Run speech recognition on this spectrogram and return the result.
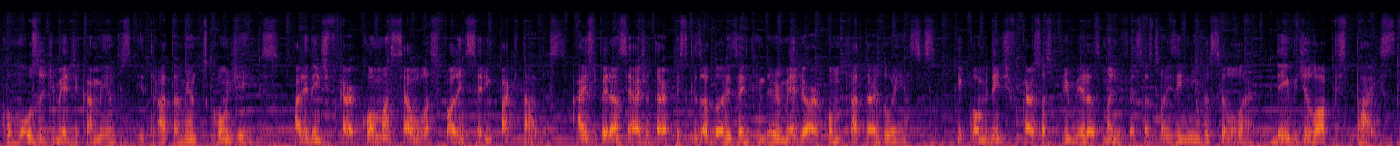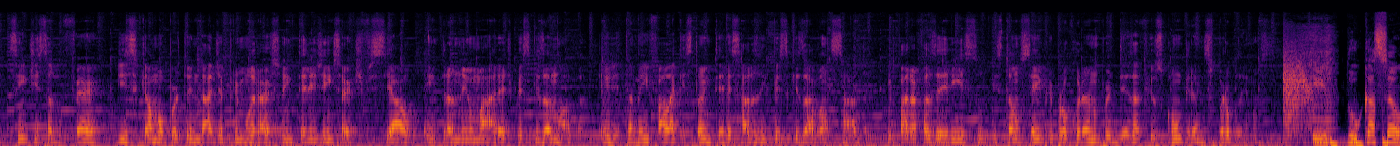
como o uso de medicamentos e tratamentos com genes, para identificar como as células podem ser impactadas. A esperança é ajudar pesquisadores a entender melhor como tratar doenças e como identificar suas primeiras manifestações em nível celular. David Lopes Pais, cientista do FAIR, disse que é uma oportunidade de aprimorar sua inteligência artificial entrando em uma área de pesquisa nova. Ele também fala que estão interessados em pesquisa avançada e, para fazer isso, estão sempre procurando por desafios com grandes problemas. Educação.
